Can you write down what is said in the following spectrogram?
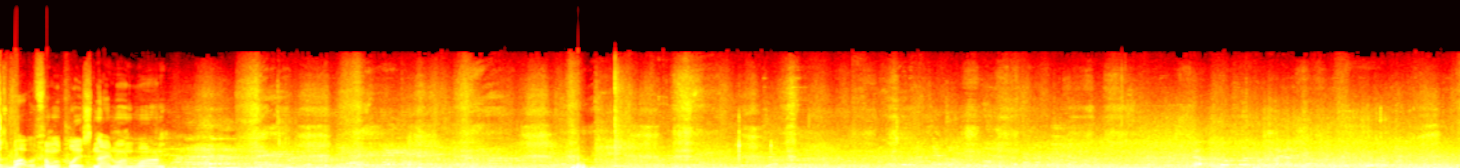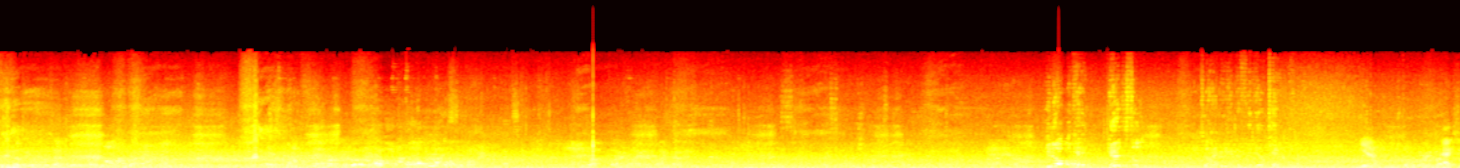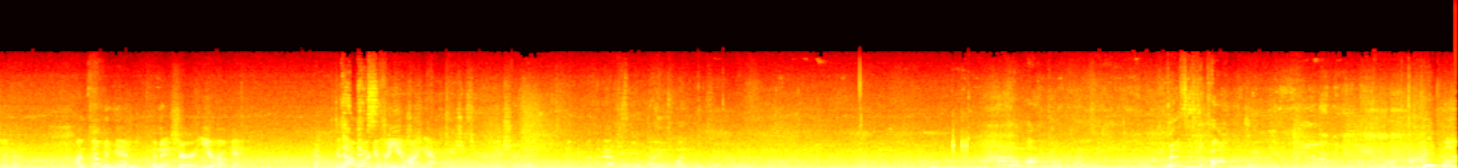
This is Bob with Film Police 911. You okay, here's the. Do I need to videotape me? Yeah. Don't worry about it. Actually, I'm filming him to make sure you're okay. Because I'm working for you right now. I don't mind doing the right thing. This is the problem. People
